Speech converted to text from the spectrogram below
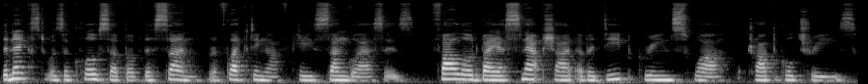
The next was a close up of the sun reflecting off Kay's sunglasses, followed by a snapshot of a deep green swath of tropical trees.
